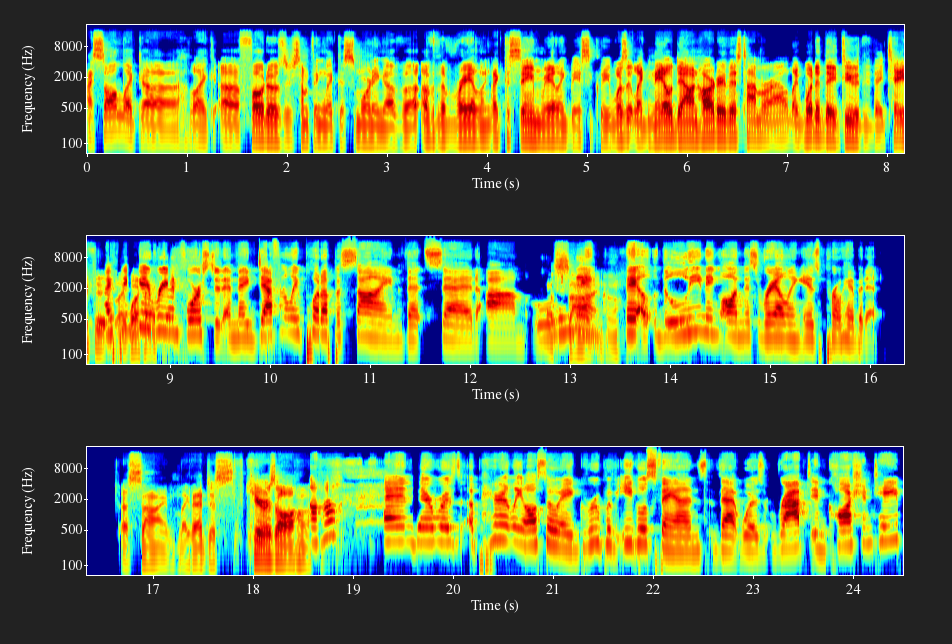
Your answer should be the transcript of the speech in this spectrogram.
I saw like uh like uh photos or something like this morning of uh, of the railing, like the same railing basically. Was it like nailed down harder this time around? Like what did they do? Did they tape it? I like think they happened? reinforced it, and they definitely put up a sign that said, um, a leaning, sign, huh? they, uh, the leaning on this railing is prohibited. A sign. Like that just cures all, huh? Uh huh. And there was apparently also a group of Eagles fans that was wrapped in caution tape,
